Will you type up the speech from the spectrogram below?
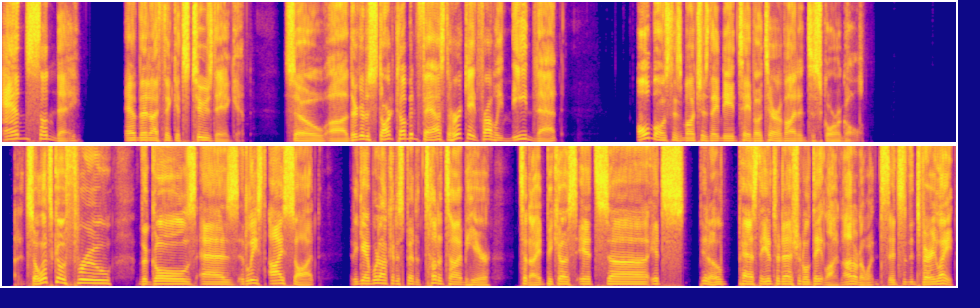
and Sunday, and then I think it's Tuesday again. So uh, they're going to start coming fast. The Hurricanes probably need that almost as much as they need Teuvo Teravainen to score a goal. So let's go through the goals as at least I saw it. And again, we're not going to spend a ton of time here tonight because it's uh, it's you know past the international dateline. I don't know what it's it's, it's very late.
